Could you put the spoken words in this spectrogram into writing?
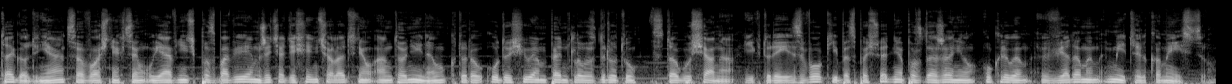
Tego dnia, co właśnie chcę ujawnić, pozbawiłem życia dziesięcioletnią Antoninę, którą udusiłem pętlą z drutu w stogu siana i której zwłoki bezpośrednio po zdarzeniu ukryłem w wiadomym mi tylko miejscu.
